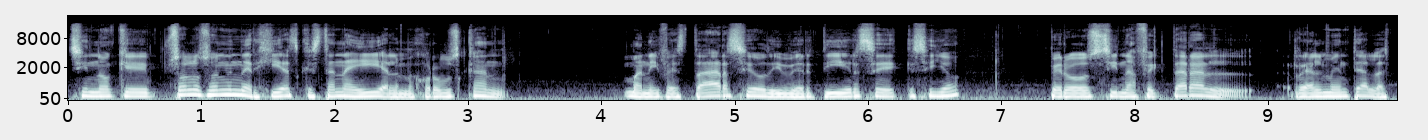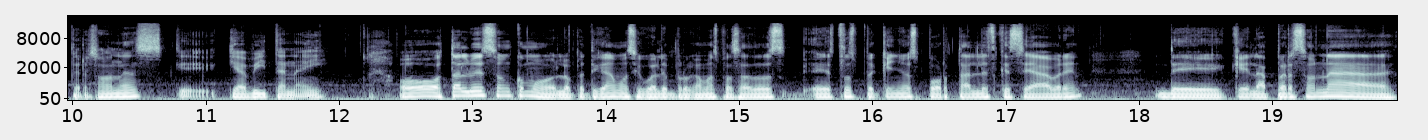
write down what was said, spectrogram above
Sino que solo son energías que están ahí, a lo mejor buscan manifestarse o divertirse, qué sé yo, pero sin afectar al, realmente a las personas que, que habitan ahí. O, tal vez son como lo platicábamos igual en programas pasados, estos pequeños portales que se abren de que la persona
